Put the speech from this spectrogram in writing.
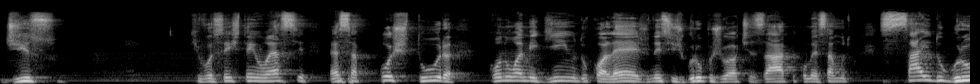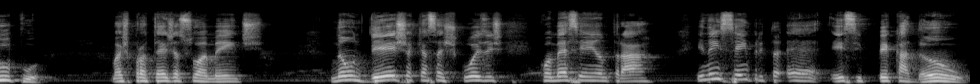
disso. Que vocês tenham essa, essa postura. Quando um amiguinho do colégio, nesses grupos de WhatsApp, começar muito. Sai do grupo, mas protege a sua mente. Não deixa que essas coisas comecem a entrar. E nem sempre tá, é esse pecadão,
